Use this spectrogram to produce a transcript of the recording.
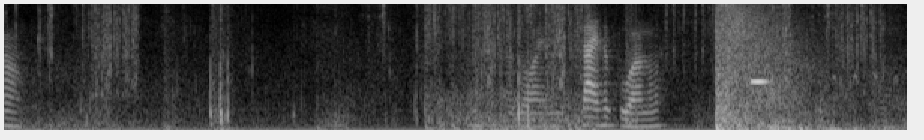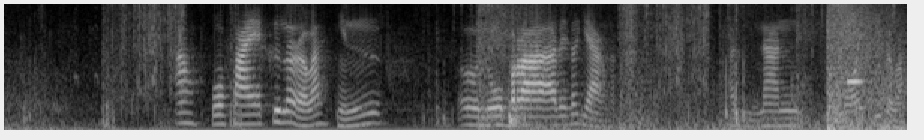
อ้าวล อยได้สักตัวนะวะอ้าวโปรไฟล์ขึ้นแล้วเหรอวะ เห็นเออโนบราอะไรสักอย่างนะอดีตนานน้อยที่แบบว่า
